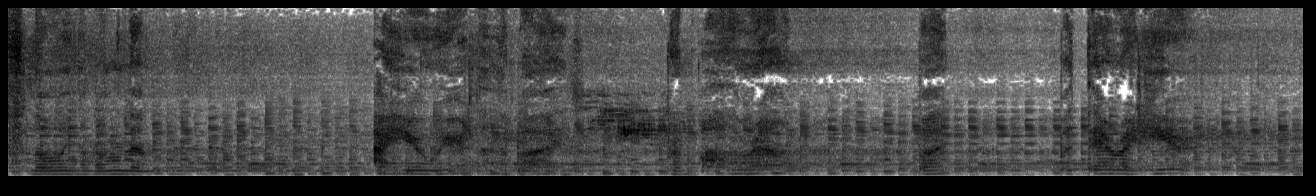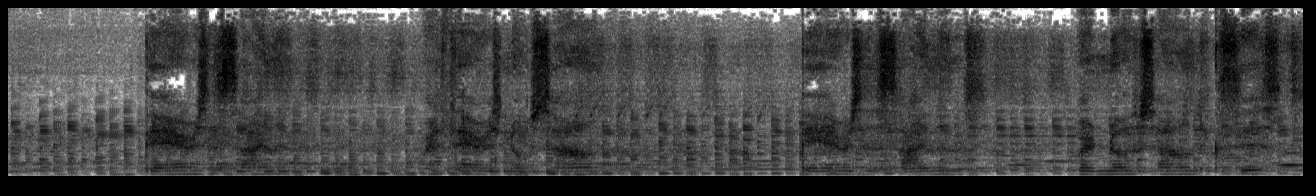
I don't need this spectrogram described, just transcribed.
flowing among them. I hear weird lullabies from all around, but but they're right here. There's a silence where there is no sound. There's a silence where no sound exists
